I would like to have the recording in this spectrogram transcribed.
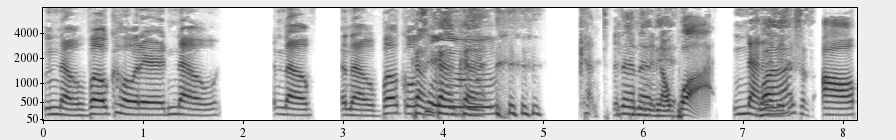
no vocoder, no, no, no vocal Come, tune. come, come. Cut to the None of no it. what? None of it. This is all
